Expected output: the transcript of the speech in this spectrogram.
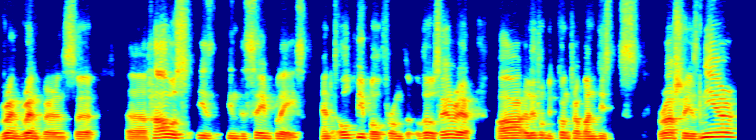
grand grandparents uh, house is in the same place. And all people from th- those area are a little bit contrabandists. Russia is near,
